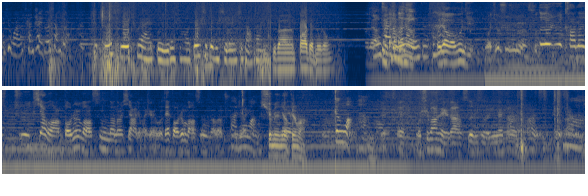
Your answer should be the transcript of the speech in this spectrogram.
而且晚上穿太多上不来。平时出来捕鱼的时候，都是这个时间吃早饭的。一般八点多钟。您叫什么名字？我叫王凤锦，我就是负责是看那是下网，保证网顺顺当当下就完事儿，我再保证网顺顺当当出。保证网学名叫根网。跟网哈。对，哎，我十八开始干，四十四应该干二十，二哇，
